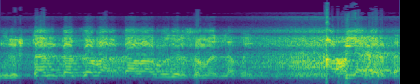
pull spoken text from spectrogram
दृष्टांताचा बारकावा अगोदर समजला पाहिजे आपल्याकरता.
